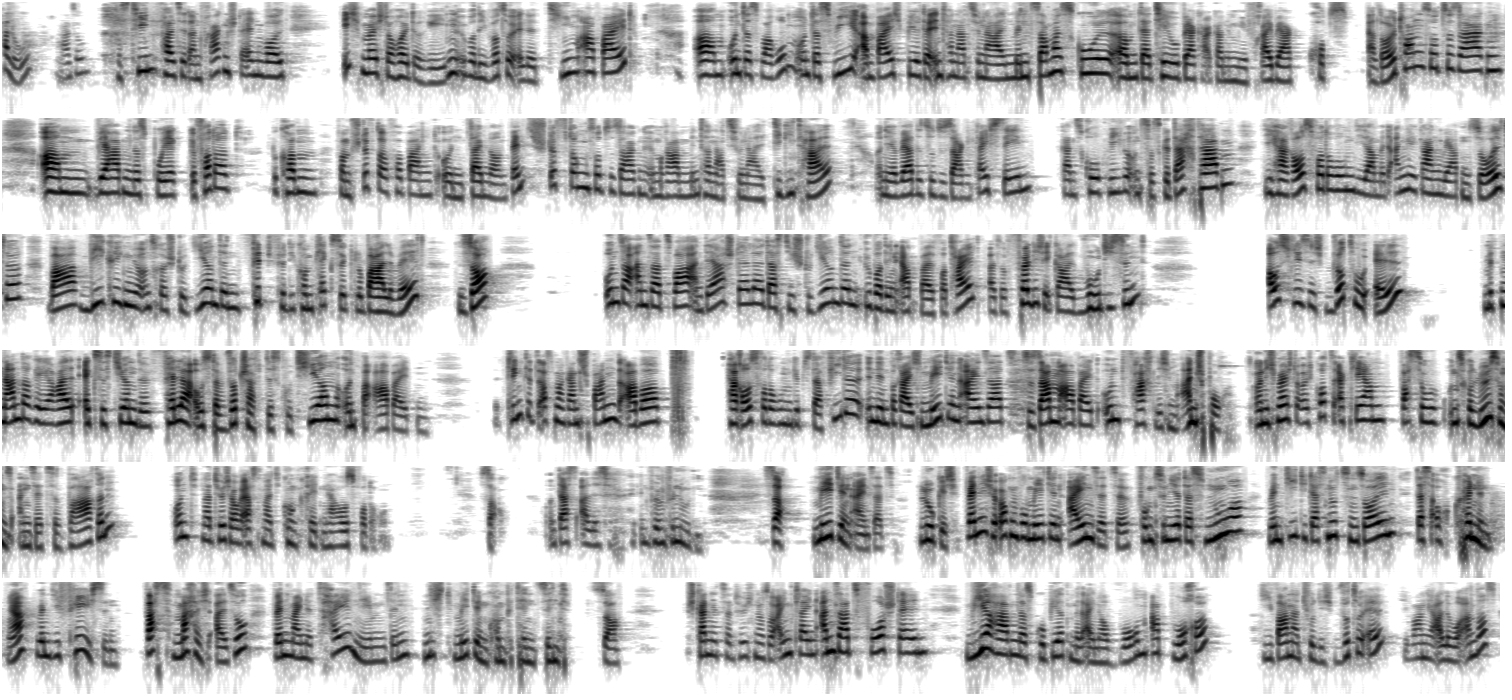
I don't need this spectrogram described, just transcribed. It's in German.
Hallo, also Christine, falls ihr dann Fragen stellen wollt. Ich möchte heute reden über die virtuelle Teamarbeit ähm, und das Warum und das Wie am Beispiel der internationalen MINT Summer School ähm, der TU Bergakademie Freiberg kurz erläutern sozusagen. Ähm, wir haben das Projekt gefördert bekommen vom Stifterverband und Daimler und Benz Stiftung sozusagen im Rahmen International Digital. Und ihr werdet sozusagen gleich sehen, ganz grob, wie wir uns das gedacht haben. Die Herausforderung, die damit angegangen werden sollte, war, wie kriegen wir unsere Studierenden fit für die komplexe globale Welt? So, unser Ansatz war an der Stelle, dass die Studierenden über den Erdball verteilt, also völlig egal, wo die sind, ausschließlich virtuell miteinander real existierende Fälle aus der Wirtschaft diskutieren und bearbeiten. Klingt jetzt erstmal ganz spannend, aber Herausforderungen gibt es da viele in den Bereichen Medieneinsatz, Zusammenarbeit und fachlichem Anspruch. Und ich möchte euch kurz erklären, was so unsere Lösungsansätze waren und natürlich auch erstmal die konkreten Herausforderungen. So, und das alles in fünf Minuten. So, Medieneinsatz. Logisch, wenn ich irgendwo Medien einsetze, funktioniert das nur, wenn die, die das nutzen sollen, das auch können, ja, wenn die fähig sind. Was mache ich also, wenn meine Teilnehmenden nicht medienkompetent sind? So, ich kann jetzt natürlich nur so einen kleinen Ansatz vorstellen. Wir haben das probiert mit einer Warm-up-Woche. Die war natürlich virtuell, die waren ja alle woanders,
